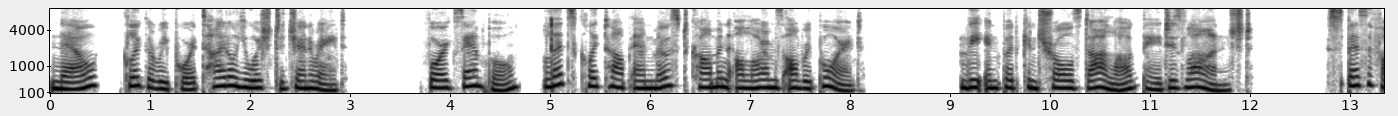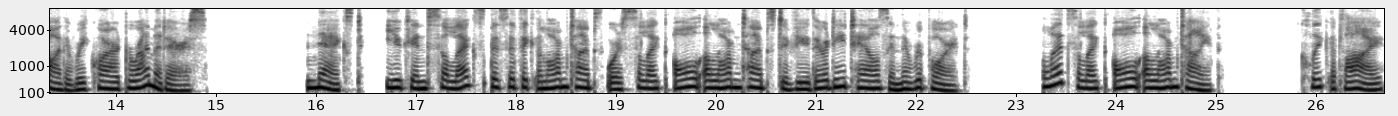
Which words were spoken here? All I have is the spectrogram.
Now, click the report title you wish to generate. For example, let's click Top and Most Common Alarms All Report. The Input Controls dialog page is launched. Specify the required parameters. Next, you can select specific alarm types or select all alarm types to view their details in the report. Let's select all alarm type. Click Apply,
